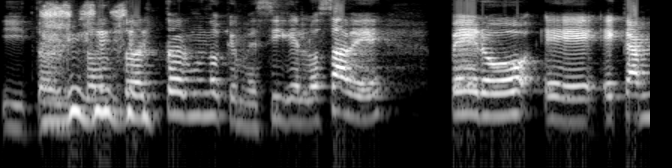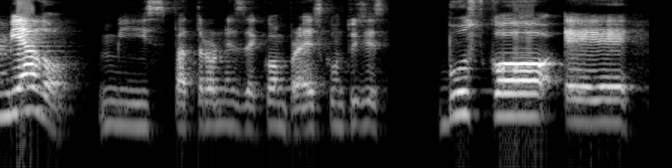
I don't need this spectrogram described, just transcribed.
y todo, el mundo que me sigue lo sabe, pero eh, he cambiado mis patrones de compra. Es como tú dices, busco eh,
